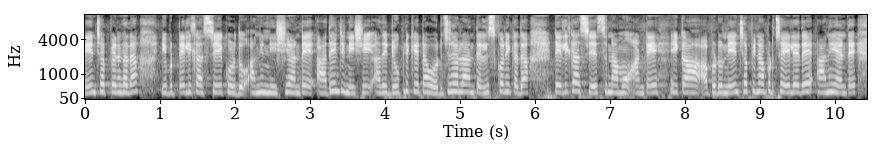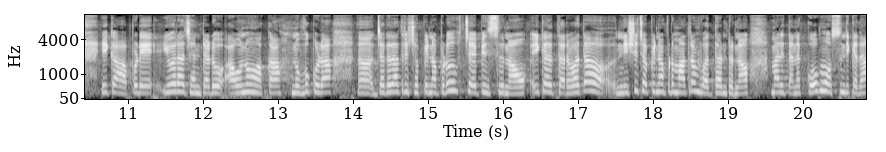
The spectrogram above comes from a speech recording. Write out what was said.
నేను చెప్పాను కదా ఇప్పుడు టెలికాస్ట్ చేయకూడదు అని నిషి అంటే అదేంటి నిషి అది డూప్లికేటా ఒరిజినల్ అని తెలుసుకొని కదా టెలికాస్ట్ చేస్తున్నాము అంటే ఇక అప్పుడు నేను చెప్పినప్పుడు చేయలేదే అని అంటే ఇక అప్పుడే యువరాజ్ అంటాడు అవును అక్క నువ్వు కూడా జగదాత్రి చెప్పినప్పుడు చేపిస్తున్నావు ఇక తర్వాత నిషి చెప్పినప్పుడు మాత్రం వద్దంటున్నావు మరి తనకు కోపం వస్తుంది కదా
